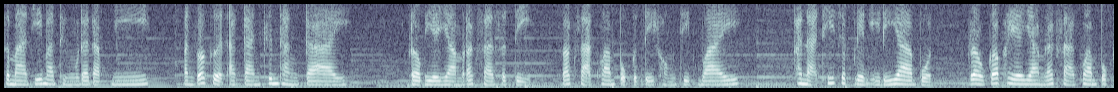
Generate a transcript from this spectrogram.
สมาธิมาถึงระดับนี้ มันก็เกิดอาการขึ้นทางกาย เราพยายามรักษาสติ รักษาความปกติของจิตไว้ ขณะที่จะเปลี่ยนอิริยาบถเราก็พยายามรักษาความปก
